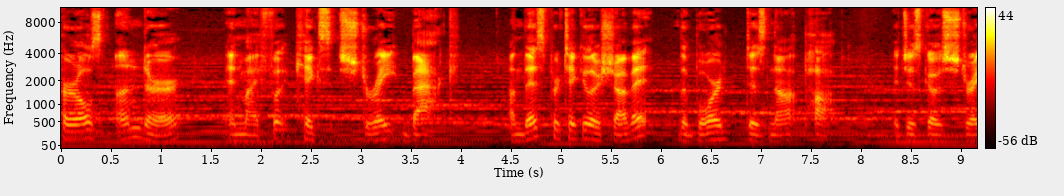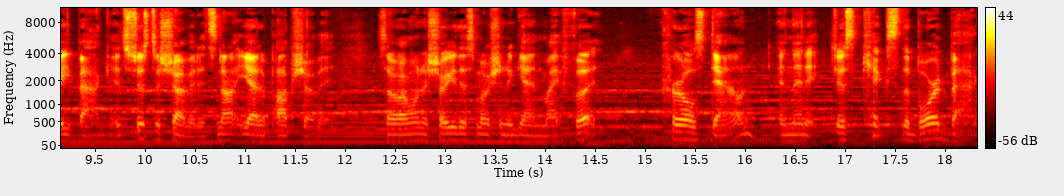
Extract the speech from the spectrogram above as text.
curls under and my foot kicks straight back. On this particular shove it, the board does not pop. It just goes straight back. It's just a shove it. It's not yet a pop shove it. So I want to show you this motion again. My foot curls down and then it just kicks the board back.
